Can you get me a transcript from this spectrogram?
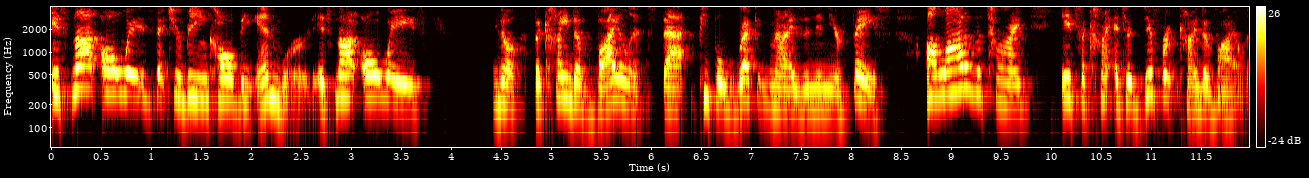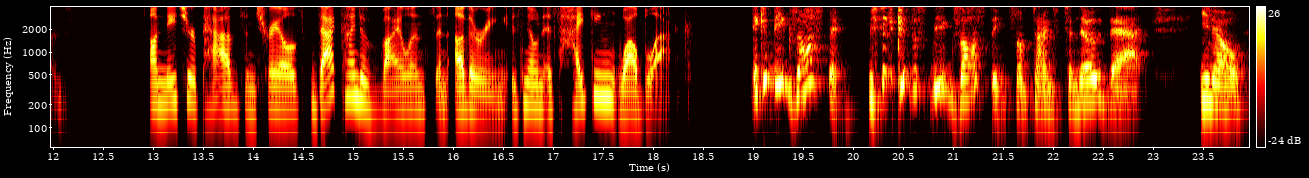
it's not always that you're being called the N word. It's not always, you know, the kind of violence that people recognize in, in your face. A lot of the time, it's a kind, it's a different kind of violence. On nature paths and trails, that kind of violence and othering is known as hiking while black. It can be exhausting. It can just be exhausting sometimes to know that, you know,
